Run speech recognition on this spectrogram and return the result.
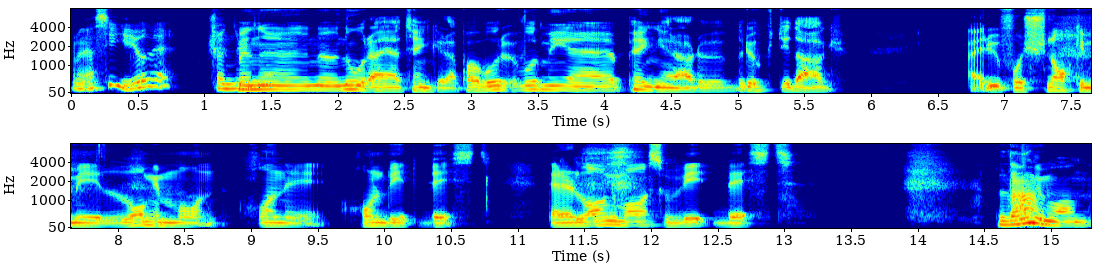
Men jeg sier jo det. Skjønner Men du? uh, Nora, jeg tenker deg på, hvor, hvor mye penger har du brukt i dag? Nei, du får snakke med Langemann. Han, er, han vet best. Det er Langemann som vet best. Langemann?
